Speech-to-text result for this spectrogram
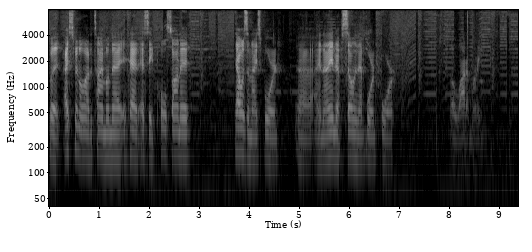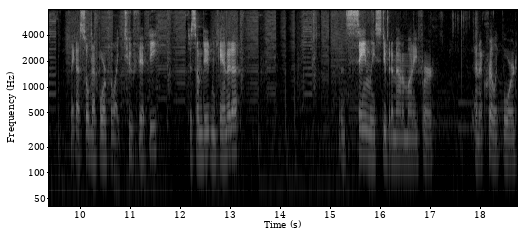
but I spent a lot of time on that. It had SA Pulse on it. That was a nice board. Uh, and I ended up selling that board for a lot of money. I think I sold that board for like 250 to some dude in Canada. Insanely stupid amount of money for an acrylic board.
